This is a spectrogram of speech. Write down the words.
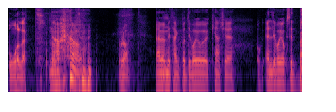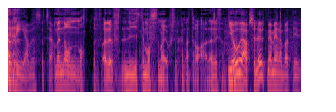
ålet. Ja, ja. bra. Nej, men med tanke på att det var ju kanske, eller det var ju också ett drev så att säga. Men någon måste, eller lite måste man ju också kunna ta. Eller liksom. Jo, absolut, men jag menar bara att det,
